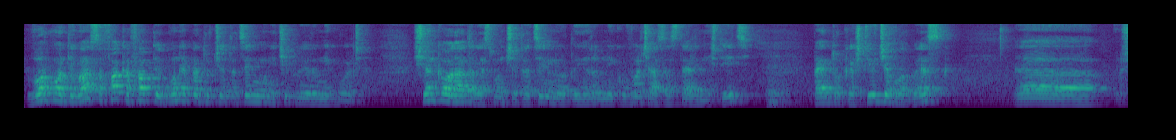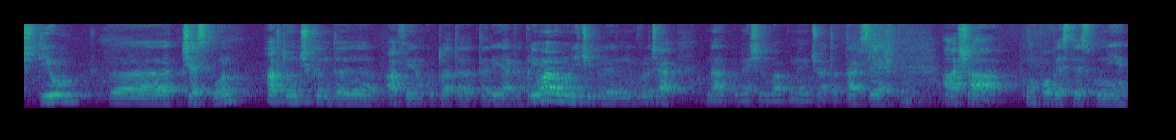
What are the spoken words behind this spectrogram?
vor continua să facă fapte bune pentru cetățenii municipiului Râmnicu Vâlcea. Și încă o dată le spun cetățenilor din Râmnicu Vâlcea să stea liniștiți, pentru că știu ce vorbesc, Uh, știu uh, ce spun atunci când uh, afirm cu toată tăria că primarul municipiului Râmnicu Vâlcea n-ar pune și nu va pune niciodată taxe, așa cum povestesc unii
